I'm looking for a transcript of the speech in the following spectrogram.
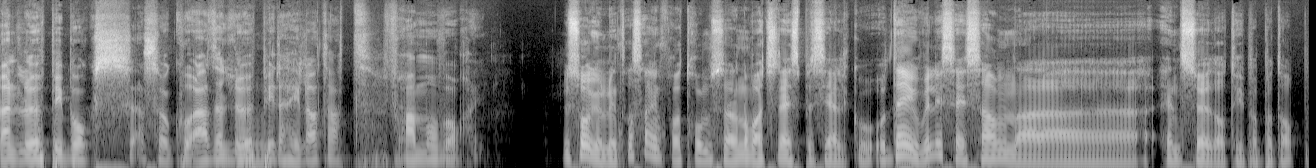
men løp i boks altså, Hvor er det løp i det hele tatt framover? Du så jo noe interessant fra Tromsø. den var ikke de spesielt god. Og det er jo, vil jeg si, savna en Søder-type på topp.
